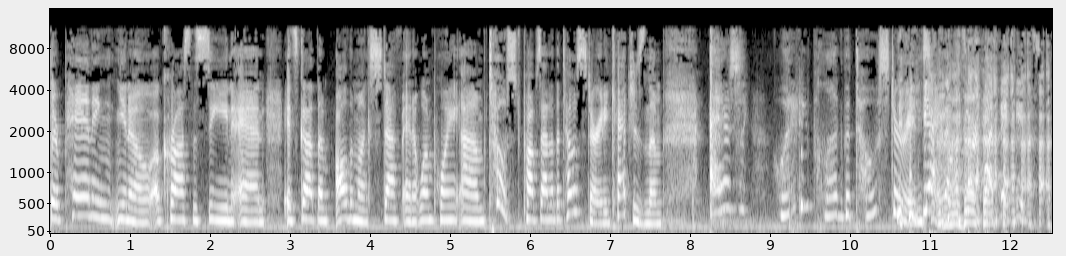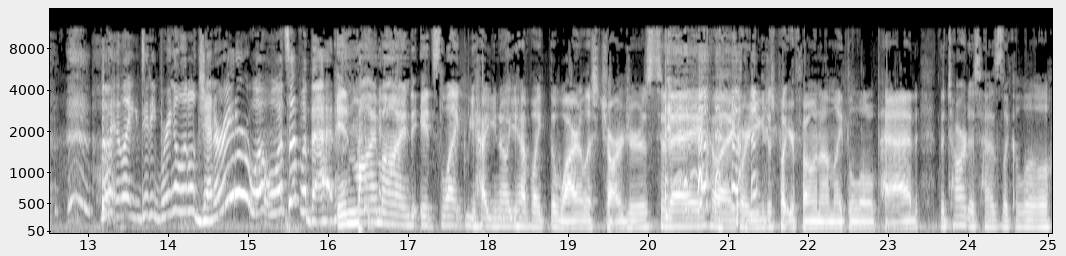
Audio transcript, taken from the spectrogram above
they're panning, you know, across the scene, and it's got them all the monks' stuff. And at one point, um, toast pops out of the toaster, and he catches them, and it's like. What did he plug the toaster into? Yeah, that's right. What, like, did he bring a little generator? What, what's up with that? in my mind, it's like how you know you have like the wireless chargers today, like where you can just put your phone on like the little pad. The TARDIS has like a little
